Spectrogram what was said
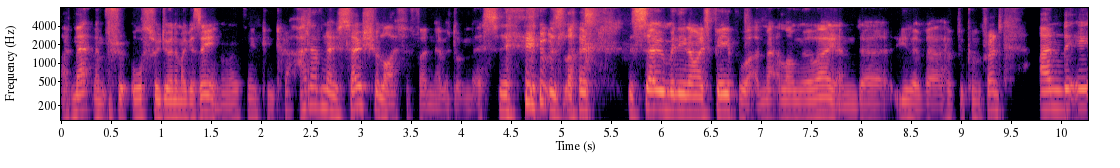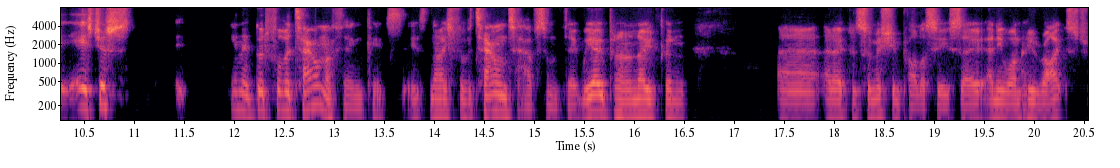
I've met them through, all through doing a magazine, and I'm thinking, I'd have no social life if I'd never done this. it was like there's so many nice people that I met along the way, and uh, you know that have become friends, and it, it's just you know good for the town. I think it's it's nice for the town to have something. We open an open uh, an open submission policy, so anyone who writes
